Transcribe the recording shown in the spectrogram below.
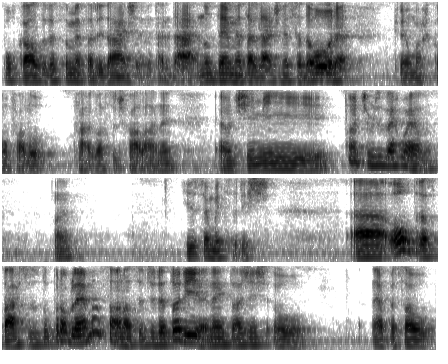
Por causa dessa mentalidade, mentalidade não tem mentalidade vencedora, que o Marcão falou, gosta de falar, né? É um time, é um time de Zé Ruela, né? Isso é muito triste. Uh, outras partes do problema são a nossa diretoria, né? Então a gente, o, né, o pessoal,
